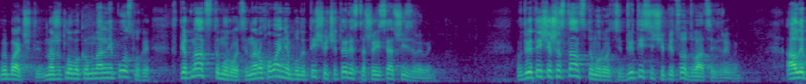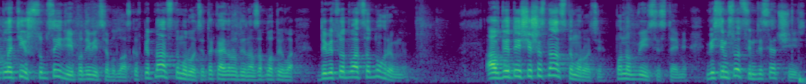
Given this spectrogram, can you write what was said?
ви бачите, на житлово-комунальні послуги, в 2015 році нарахування були 1466 гривень. В 2016 році 2520 гривень. Але платіж субсидії, подивіться, будь ласка, в 2015 році така родина заплатила 921 гривню. А в 2016 році по новій системі 876.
